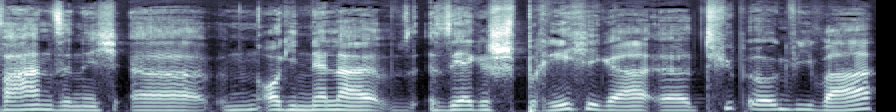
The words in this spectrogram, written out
wahnsinnig äh, ein origineller, sehr gesprächiger äh, Typ irgendwie war.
